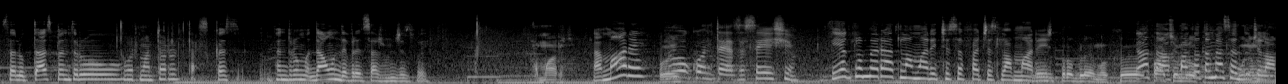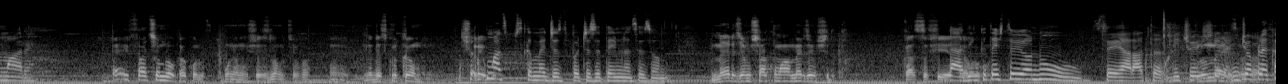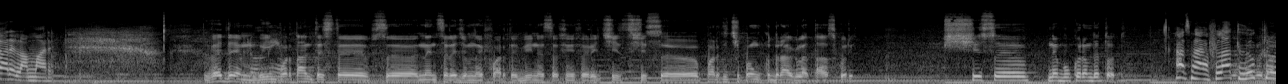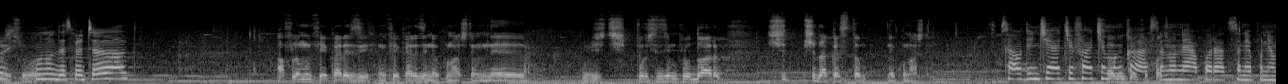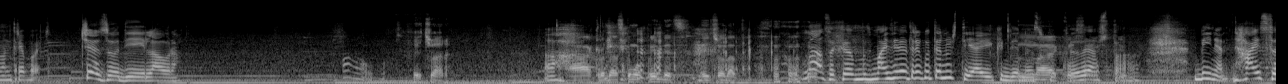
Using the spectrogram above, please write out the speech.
să luptați pentru... Următorul task. Că, pentru da, unde vreți să ajungeți voi? La mare. La mare? Păi, Nu contează, să ieșim. E aglomerat la mare, ce să faceți la mare? problemă, că Gata, facem acum loc. toată lumea se Punem duce la un- mare. Păi facem loc acolo, punem un șezlong, ceva, e, ne descurcăm. Și Trebuie. cum ați spus că mergeți după ce se termină sezonul? Mergem și acum mergem și după. Ca să fie Da, treaba din câte știu eu nu se arată nicio Glumesc, ieșire, nicio da. plecare la mare. Vedem, important este să ne înțelegem noi foarte bine, să fim fericiți și să participăm cu drag la tascuri și să ne bucurăm de tot. Ați mai aflat vedem lucruri aici ceva. unul despre celălalt? Aflăm în fiecare zi, în fiecare zi ne cunoaștem, ne, și pur și simplu doar și, și dacă stăm ne cunoaștem. Sau din ceea ce facem Sau în din ceea ce casă, facem. nu neapărat să ne punem întrebări. Ce zodie e Laura? Fecioară. Ah. A, credeți că mă prindeți niciodată. Lasă, că mai zile trecute nu știai când e N-ai născut. cum de să nu asta. Bine, hai să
